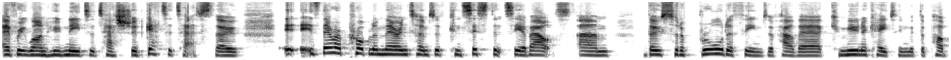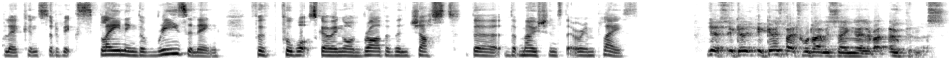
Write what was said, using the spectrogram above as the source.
everyone who needs a test should get a test. So is there a problem there in terms of consistency about um, those sort of broader themes of how they're communicating with the public and sort of explaining the reasoning for, for what's going on rather than just the the motions that are in place? Yes it, it goes back to what i was saying earlier about openness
